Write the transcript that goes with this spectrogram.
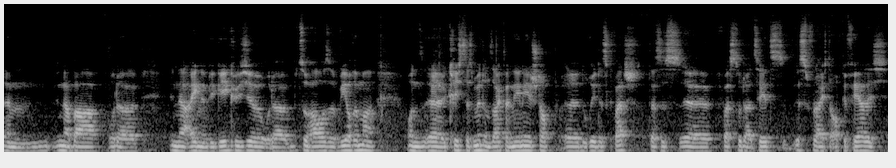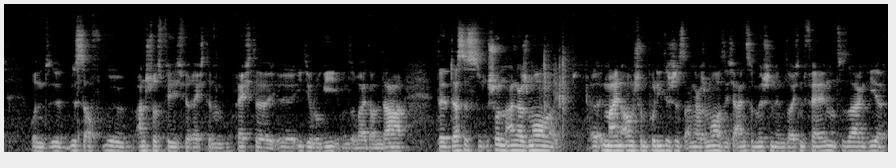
äh, ähm, in der Bar oder in der eigenen WG-Küche oder zu Hause, wie auch immer, und äh, kriegst das mit und sagt dann, nee, nee, stopp, äh, du redest Quatsch, das ist, äh, was du da erzählst, ist vielleicht auch gefährlich und äh, ist auch äh, anschlussfähig für rechte, rechte äh, Ideologie und so weiter. Und da, das ist schon ein Engagement, in meinen Augen schon politisches Engagement, sich einzumischen in solchen Fällen und zu sagen, hier,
